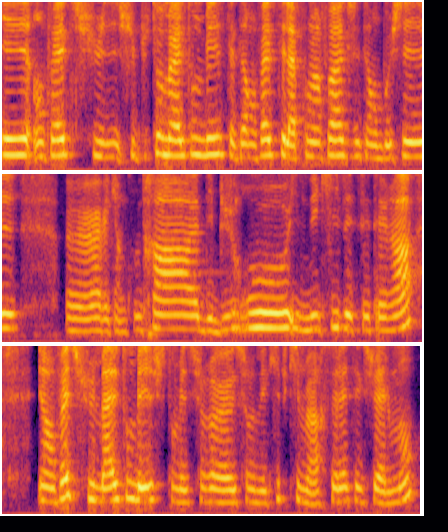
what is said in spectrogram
Et en fait, je suis, plutôt mal tombée. C'est-à-dire, en fait, c'est la première fois que j'étais embauchée euh, avec un contrat, des bureaux, une équipe, etc. Et en fait, je suis mal tombée. Je suis tombée sur, euh, sur une équipe qui me harcelait sexuellement.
